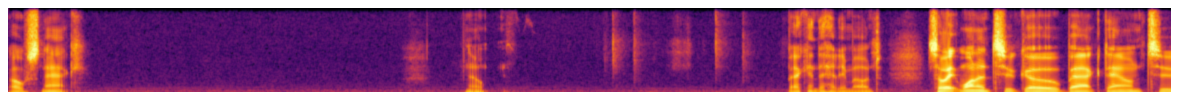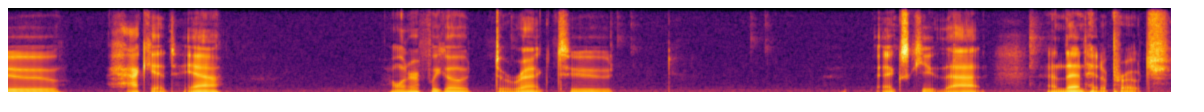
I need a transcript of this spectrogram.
Oh, snack. Nope. Back into heady mode. So it wanted to go back down to Hackett. Yeah. I wonder if we go direct to execute that and then hit approach.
